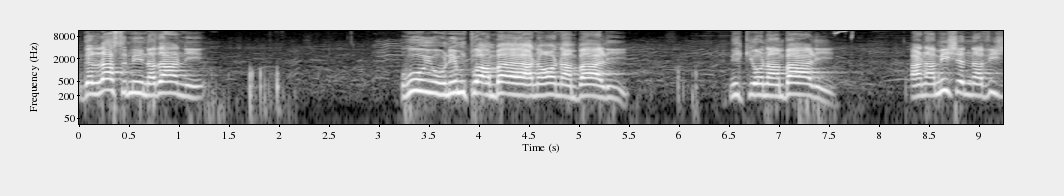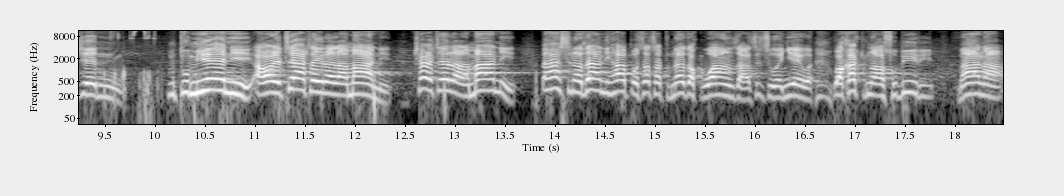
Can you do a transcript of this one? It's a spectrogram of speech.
mgeni rasmi, nadhani huyu ni mtu ambaye anaona mbali nikiona mbali, ana mission na vision, mtumieni awaletee hata ile ramani. Shaletea ile ramani, basi nadhani hapo sasa tunaweza kuanza sisi wenyewe wakati tunawasubiri. Maana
